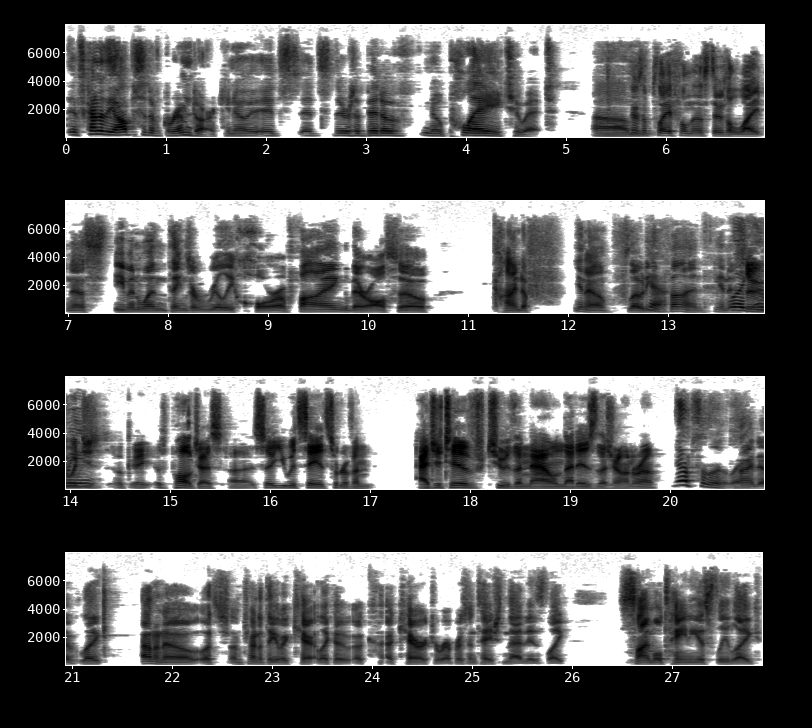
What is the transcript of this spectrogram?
it's kind of the opposite of grimdark. You know, it's it's there's a bit of you know play to it. Um, there's a playfulness, there's a lightness. Even when things are really horrifying, they're also kind of you know floaty Yeah. and fun. You know, Like, so I would mean- you okay? Apologize. Uh, so you would say it's sort of an adjective to the noun that is the genre. absolutely. kind of like I don't know. Let's. I'm trying to think of a char- like a, a a character representation that is like simultaneously like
